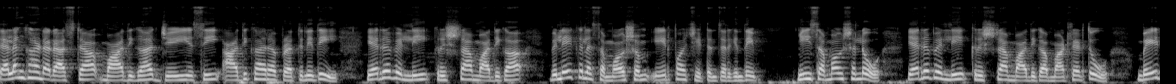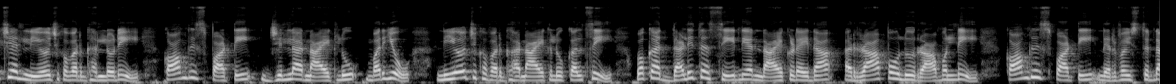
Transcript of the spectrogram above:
తెలంగాణ రాష్ట్ర మాదిగ జేఏసీ అధికార ప్రతినిధి ఎర్రవెల్లి కృష్ణా మాదిగ విలేకరుల సమావేశం ఏర్పాటు చేయడం జరిగింది. ఈ సమావేశంలో ఎర్రబెల్లి కృష్ణ మాదిగ మాట్లాడుతూ మేడ్చల్ నియోజకవర్గంలోని కాంగ్రెస్ పార్టీ జిల్లా నాయకులు మరియు నియోజకవర్గ నాయకులు కలిసి ఒక దళిత సీనియర్ నాయకుడైన రాపోలు రాముల్ని కాంగ్రెస్ పార్టీ నిర్వహిస్తున్న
